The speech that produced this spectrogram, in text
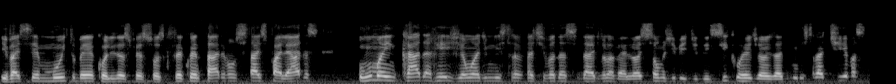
e vai ser muito bem acolhida as pessoas que frequentarem, vão estar espalhadas uma em cada região administrativa da cidade de Vila Velha. Nós somos divididos em cinco regiões administrativas,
